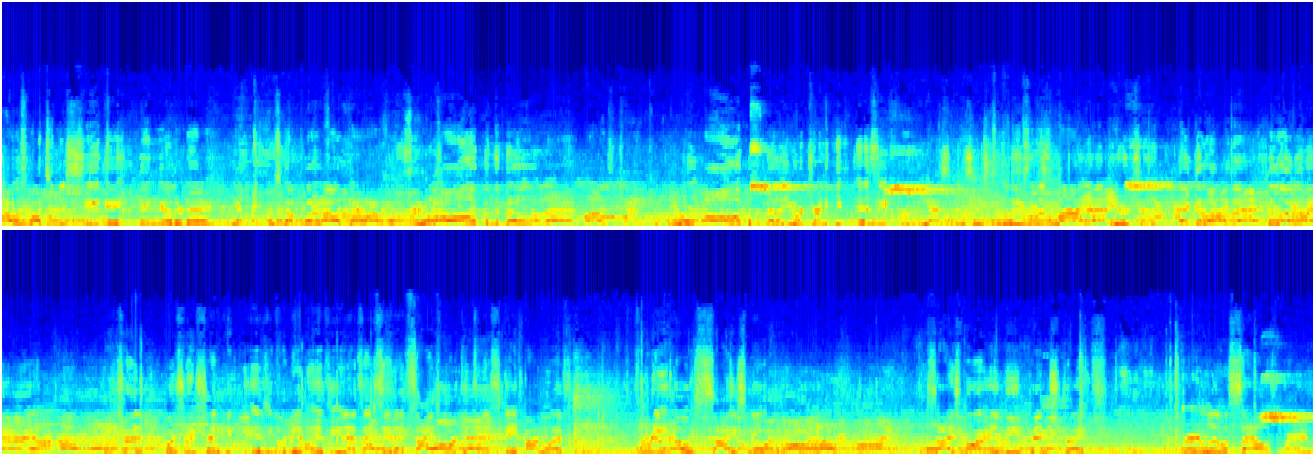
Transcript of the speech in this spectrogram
I was watching the Shoegate thing the other day. Yeah. I'm just gonna put it out there. You were all up in the middle of that. Well, I was trying to keep You were all up in the middle. You were trying to keep Izzy from Yes, Izzy losing his mind. Yeah, you were trying. To, yeah, good luck with that. Good luck with that, right? He's trying to. Coach Ruth's trying to keep Izzy from being Izzy, and as I say that, Sizemore gets an escape on list. 3-0 Sizemore. Sizemore in the pinstripes. Apparently LaSalle is wearing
